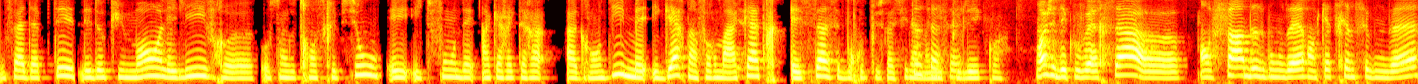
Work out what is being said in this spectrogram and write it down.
on fait adapter les documents, les livres euh, au centre de transcription et ils te font un caractère agrandi, mais ils gardent un format A4. Et ça, c'est beaucoup plus facile à manipuler, quoi. Moi, j'ai découvert ça euh, en fin de secondaire, en quatrième secondaire,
